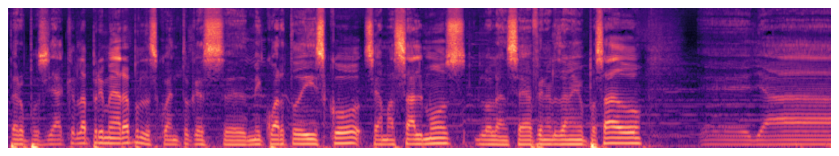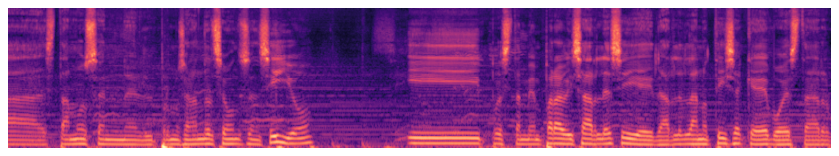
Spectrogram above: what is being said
pero pues ya que es la primera, pues les cuento que es eh, mi cuarto disco, se llama Salmos, lo lancé a finales del año pasado. Ya estamos en el, promocionando el segundo sencillo. Y pues también para avisarles y darles la noticia que voy a estar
